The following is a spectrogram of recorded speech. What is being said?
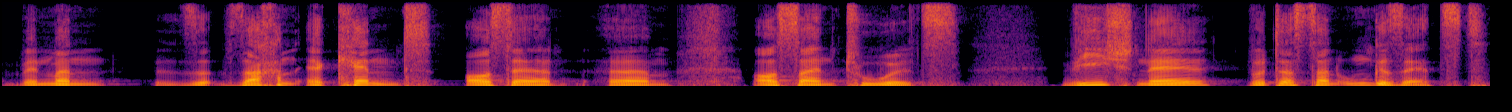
wenn man Sachen erkennt aus der ähm, aus seinen Tools, wie schnell wird das dann umgesetzt?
